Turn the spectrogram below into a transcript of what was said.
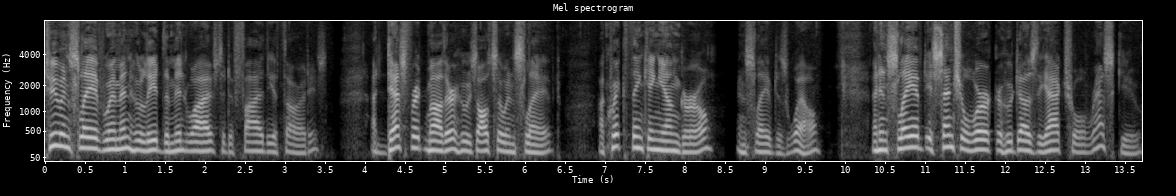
two enslaved women who lead the midwives to defy the authorities, a desperate mother who is also enslaved, a quick thinking young girl, enslaved as well, an enslaved essential worker who does the actual rescue,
